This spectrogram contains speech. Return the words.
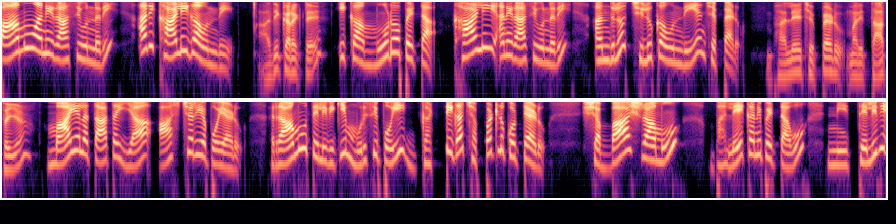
పాము అని రాసి ఉన్నది అది ఖాళీగా ఉంది. అది కరెక్టే. ఇక మూడో పెట్ట ఖాళీ అని రాసి ఉన్నది అందులో చిలుక ఉంది అని చెప్పాడు. భలే చెప్పాడు. మరి తాతయ్య? మాయల తాతయ్య ఆశ్చర్యపోయాడు. రాము తెలివికి మురిసిపోయి గట్టిగా చప్పట్లు కొట్టాడు. షబ్బాష్ రామూ భలే కనిపెట్టావు. నీ తెలివి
